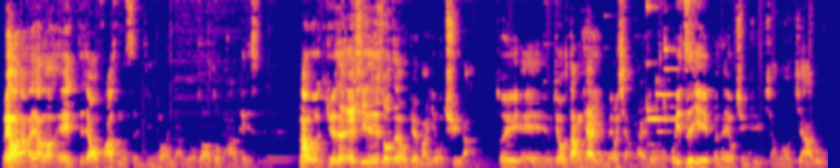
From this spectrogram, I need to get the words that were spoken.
没有啦，我想说，哎、欸，这叫我发什么神经？突然打给我说要做 podcast，那我觉得，哎、欸，其实说真的，我觉得蛮有趣啦。所以，哎、欸，就当下也没有想太多，我自己本身有兴趣，想说加入。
